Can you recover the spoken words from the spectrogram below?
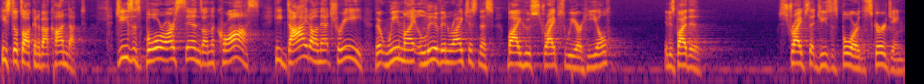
He's still talking about conduct. Jesus bore our sins on the cross. He died on that tree that we might live in righteousness, by whose stripes we are healed. It is by the stripes that Jesus bore, the scourging,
